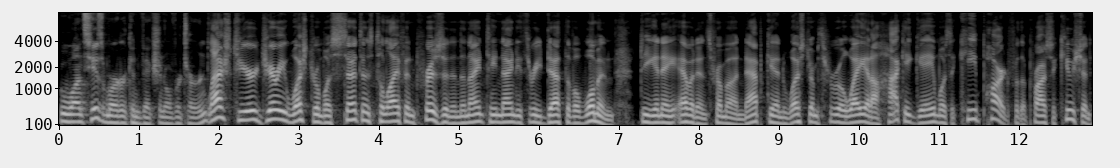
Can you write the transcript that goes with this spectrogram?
who wants his murder conviction overturned. Last year, Jerry Westrom was sentenced to life in prison in the 1993 death of a woman. DNA evidence from a napkin Westrom threw away at a hockey game was a key part for the prosecution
